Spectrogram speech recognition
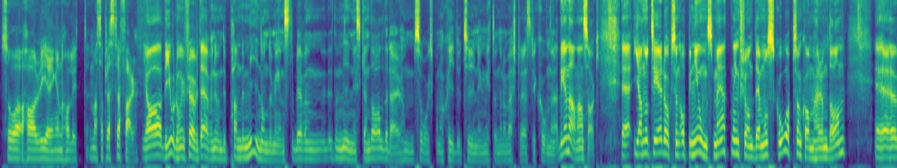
så har regeringen hållit en massa pressträffar. Ja, det gjorde hon ju för övrigt även under pandemin om du minns. Det blev en liten miniskandal det där. Hon sågs på någon skiduthyrning mitt under de värsta restriktionerna. Det är en annan sak. Eh, jag noterade också en opinionsmätning från Demoskop som kom häromdagen. Eh,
